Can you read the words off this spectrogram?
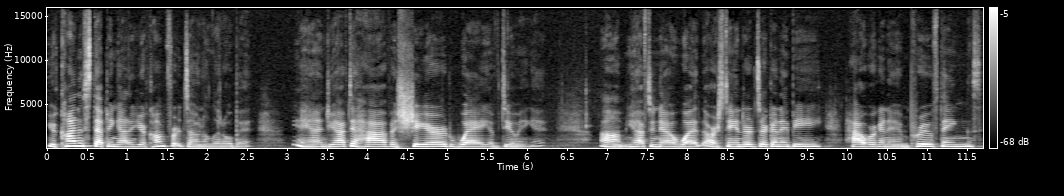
you're kind of stepping out of your comfort zone a little bit. And you have to have a shared way of doing it. Um, you have to know what our standards are going to be, how we're going to improve things,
